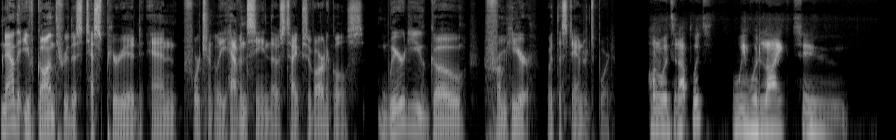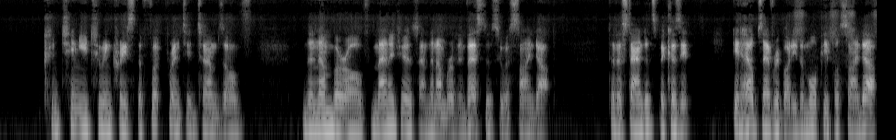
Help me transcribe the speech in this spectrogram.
Now that you've gone through this test period and fortunately haven't seen those types of articles, where do you go from here with the Standards Board? Onwards and upwards. We would like to continue to increase the footprint in terms of the number of managers and the number of investors who are signed up to the standards because it it helps everybody. The more people signed up,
